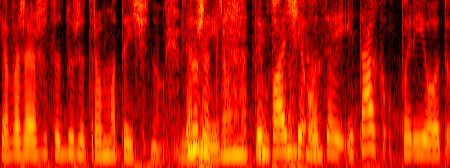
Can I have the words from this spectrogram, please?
Я вважаю, що це дуже травматично для Дуже неї. травматично, Тим паче, так. оцей і так період,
